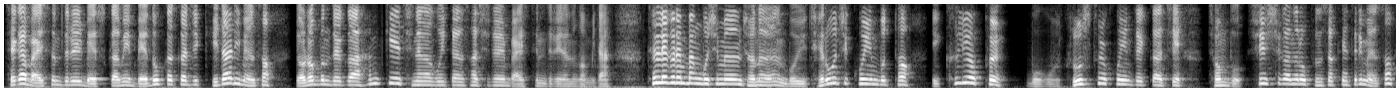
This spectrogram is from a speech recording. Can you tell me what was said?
제가 말씀드릴 매수가 및 매도가까지 기다리면서 여러분들과 함께 진행하고 있다는 사실을 말씀드리는 겁니다. 텔레그램 방 보시면 저는 뭐 이 제로지 코인부터 이 클리어풀 뭐 그로스톨 코인들까지 전부 실시간으로 분석해드리면서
